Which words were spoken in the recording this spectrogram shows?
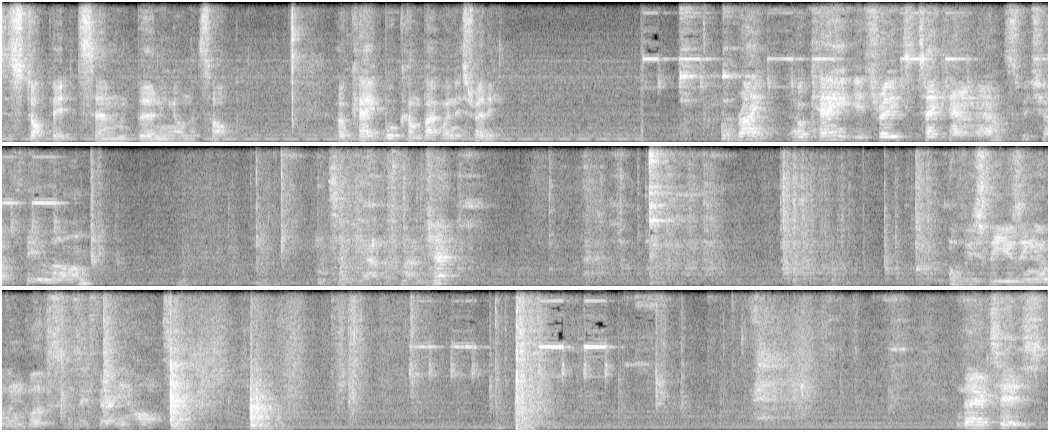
to stop it um, burning on the top. Okay, we'll come back when it's ready. Right, okay, it's ready to take out now. Switch off the alarm. Take out the flapjack. Obviously using oven gloves because it's very hot. And there it is.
